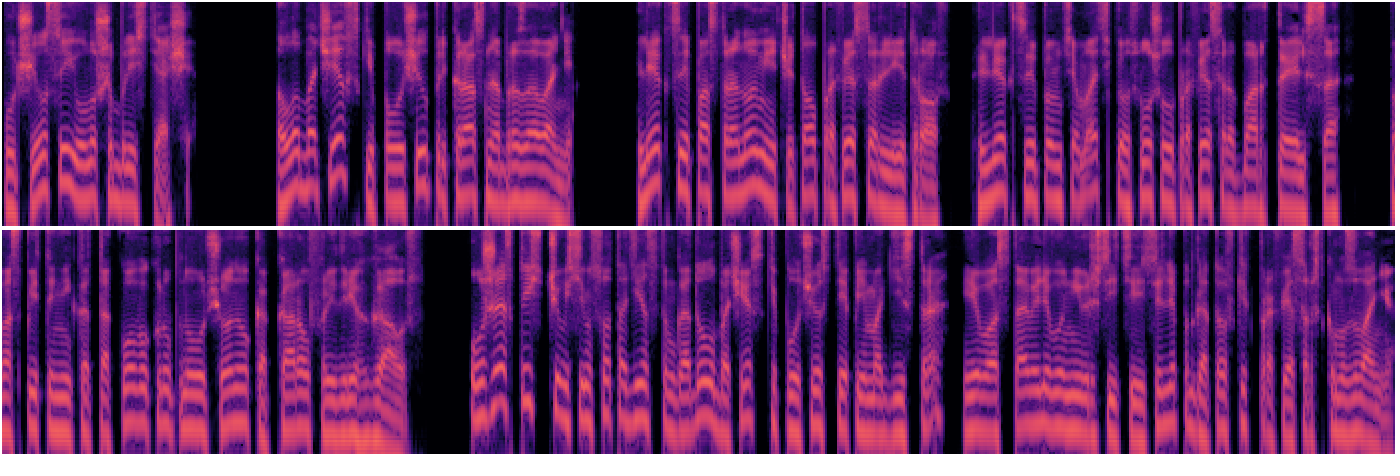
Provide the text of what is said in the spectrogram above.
Учился юноша блестяще. Лобачевский получил прекрасное образование. Лекции по астрономии читал профессор Литров. Лекции по математике он слушал профессора Бартельса, воспитанника такого крупного ученого, как Карл Фридрих Гаусс. Уже в 1811 году Лобачевский получил степень магистра, и его оставили в университете для подготовки к профессорскому званию.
